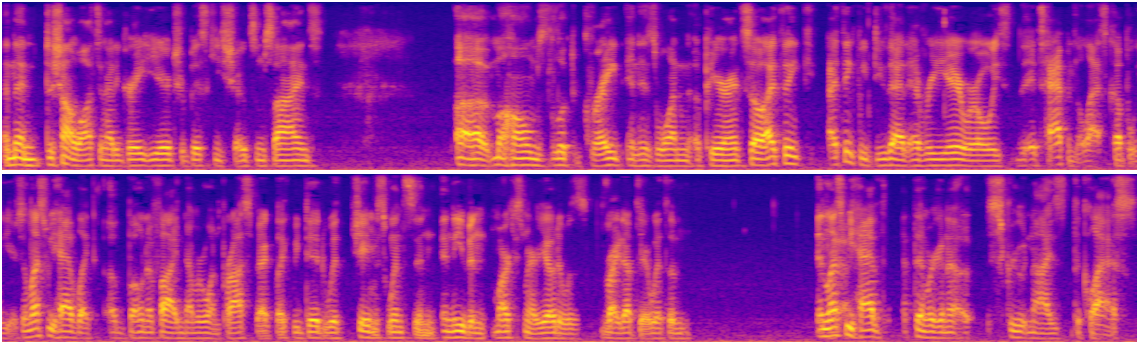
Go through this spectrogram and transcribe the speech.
and then Deshaun Watson had a great year. Trubisky showed some signs. Uh, Mahomes looked great in his one appearance. So I think I think we do that every year. We're always it's happened the last couple of years, unless we have like a bona fide number one prospect like we did with Jameis Winston, and even Marcus Mariota was right up there with him. Unless yeah. we have that, then we're gonna scrutinize the class.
